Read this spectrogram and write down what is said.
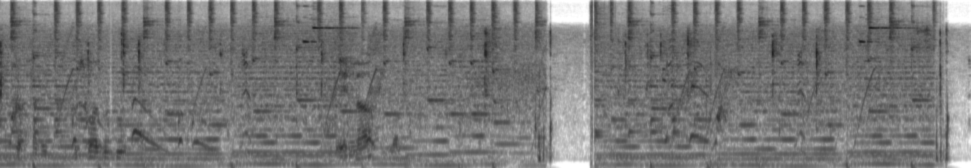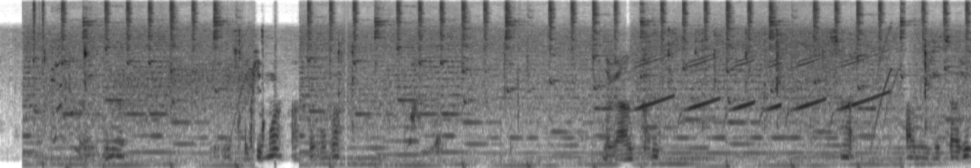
On va faire des trucs. Et là... Expliquez moi, je comprends pas. Il y avait un trou. Ça. Ah mais êtes sérieux?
